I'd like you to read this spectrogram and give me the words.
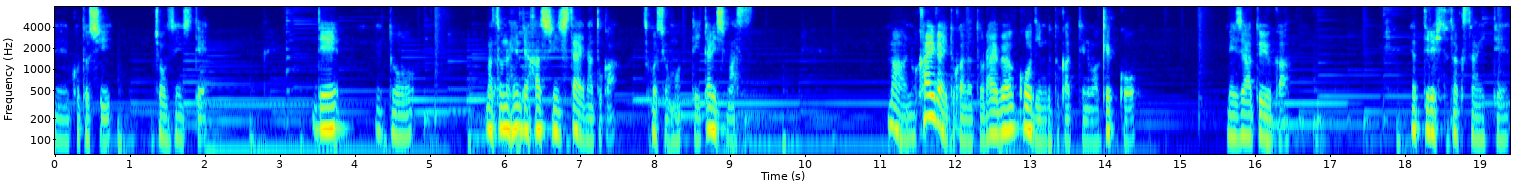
えー、今年挑戦して、で、えっと、まあ、その辺で発信したいなとか少し思っていたりします。まあ、あの海外とかだとライブコーディングとかっていうのは結構メジャーというかやってる人たくさんいて、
